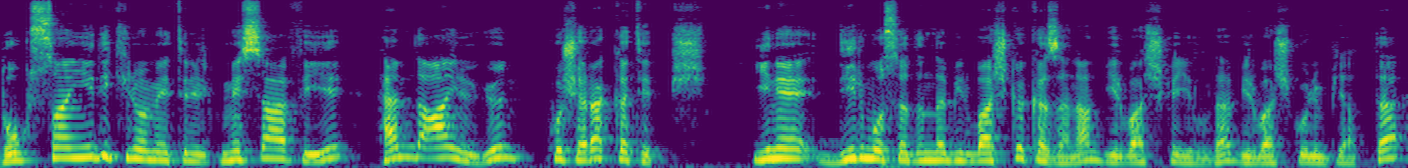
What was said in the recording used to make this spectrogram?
97 kilometrelik mesafeyi hem de aynı gün koşarak kat etmiş. Yine Dirmos adında bir başka kazanan bir başka yılda bir başka olimpiyatta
